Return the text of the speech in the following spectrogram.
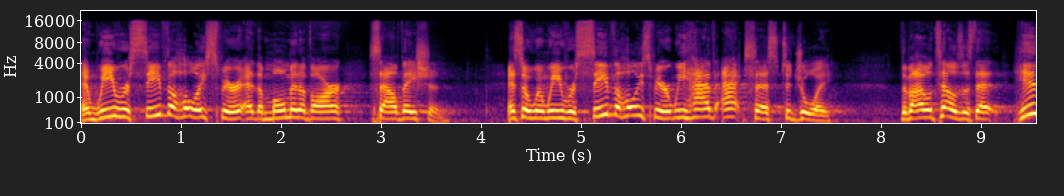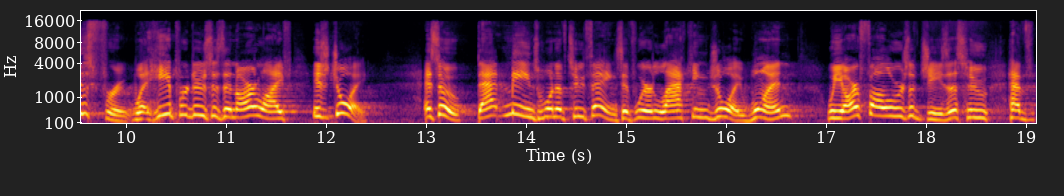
And we receive the Holy Spirit at the moment of our salvation. And so when we receive the Holy Spirit, we have access to joy. The Bible tells us that His fruit, what He produces in our life, is joy. And so that means one of two things if we're lacking joy. One, we are followers of Jesus who have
